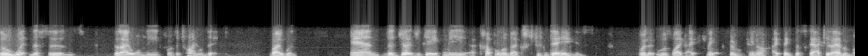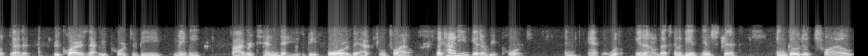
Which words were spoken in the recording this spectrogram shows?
the witnesses that I will need for the trial date by Wednesday. And the judge gave me a couple of extra days, but it was like I think the you know I think the statute I haven't looked at it requires that report to be maybe five or ten days before the actual trial. Like how do you get a report and, and with you know that's going to be an inch thick and go to trial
